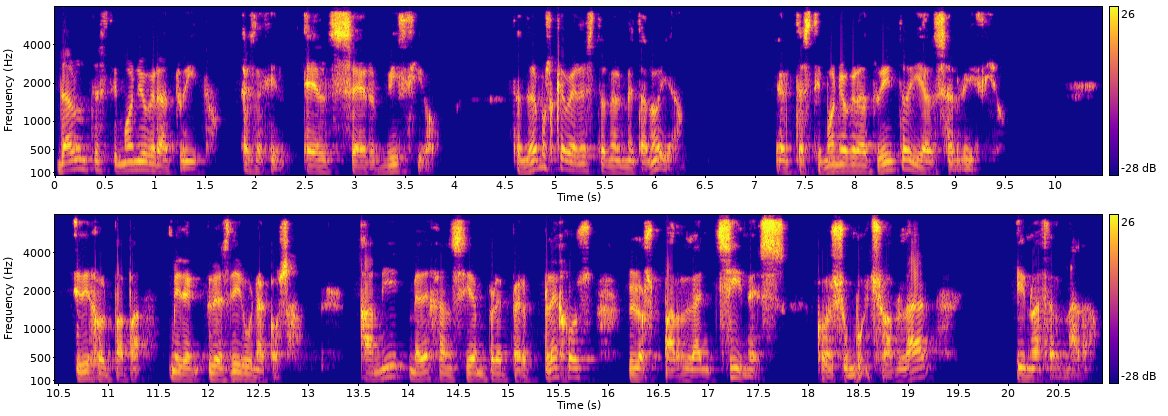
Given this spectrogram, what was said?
Dar un testimonio gratuito, es decir, el servicio. Tendremos que ver esto en el metanoia, el testimonio gratuito y el servicio. Y dijo el Papa, miren, les digo una cosa, a mí me dejan siempre perplejos los parlanchines con su mucho hablar y no hacer nada.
